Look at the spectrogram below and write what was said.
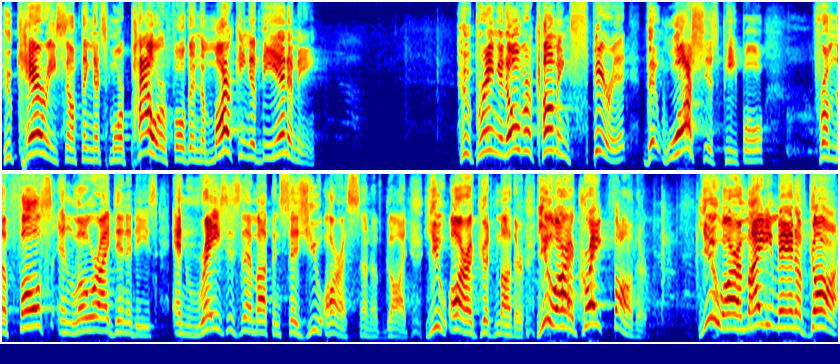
who carry something that's more powerful than the marking of the enemy, who bring an overcoming spirit that washes people from the false and lower identities and raises them up and says, You are a son of God. You are a good mother. You are a great father. You are a mighty man of God.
